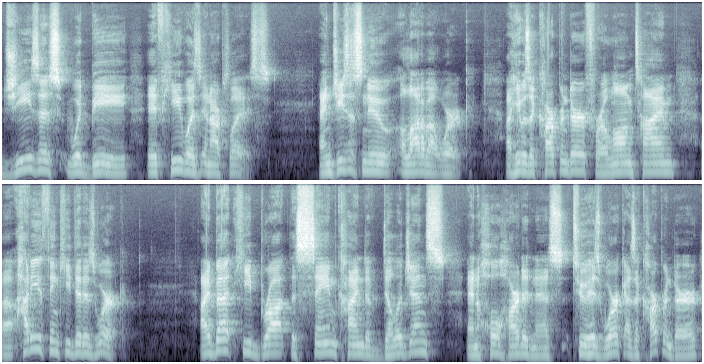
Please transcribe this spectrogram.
Jesus would be if he was in our place. And Jesus knew a lot about work. Uh, he was a carpenter for a long time. Uh, how do you think he did his work? I bet he brought the same kind of diligence and wholeheartedness to his work as a carpenter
